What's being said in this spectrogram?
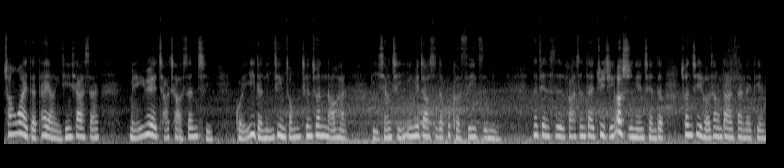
窗外的太阳已经下山，梅月悄悄升起。诡异的宁静中，千春脑海里响起音乐教室的不可思议之谜。那件事发生在距今二十年前的春季合唱大赛那天，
